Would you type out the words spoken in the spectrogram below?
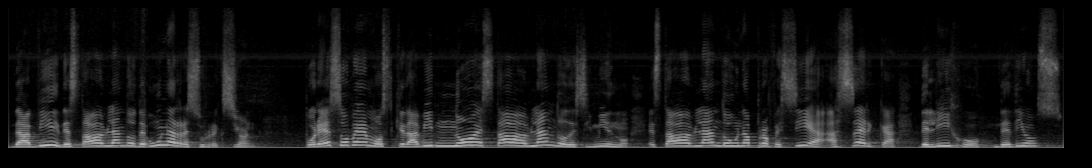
David estaba hablando de una resurrección. Por eso vemos que David no estaba hablando de sí mismo, estaba hablando una profecía acerca del Hijo de Dios.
